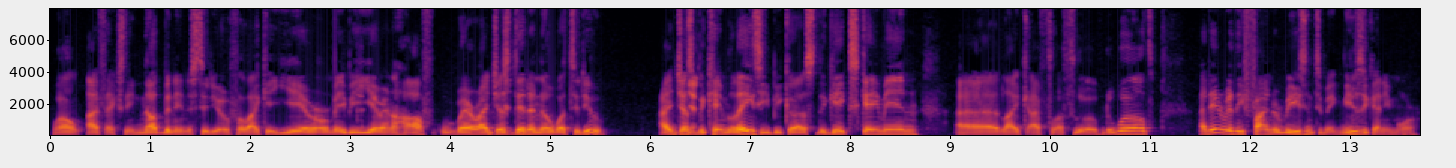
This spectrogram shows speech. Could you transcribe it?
well, I've actually not been in the studio for like a year or maybe a year and a half, where I just didn't know what to do. I just yeah. became lazy because the gigs came in, uh, like I fl- flew over the world. I didn't really find a reason to make music anymore,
